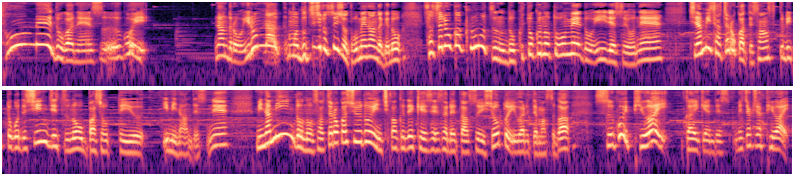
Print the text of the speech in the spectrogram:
透明度がね、すごい、なんだろう、いろんな、もうどっちしろ水晶透明なんだけど、サチャロカクォーツの独特の透明度いいですよね。ちなみにサチャロカってサンスクリット語で真実の場所っていう意味なんですね。南インドのサチャロカ修道院近くで形成された水晶と言われてますが、すごいピュアい外見です。めちゃくちゃピュアい。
